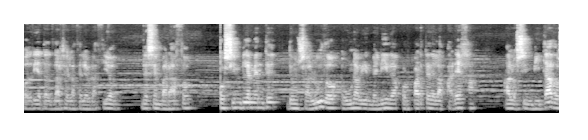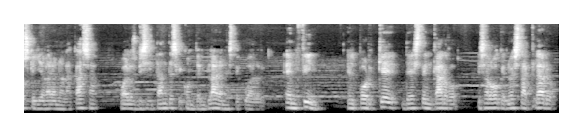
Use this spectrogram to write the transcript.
Podría tratarse de la celebración de ese embarazo, o simplemente de un saludo o una bienvenida por parte de la pareja a los invitados que llegaran a la casa o a los visitantes que contemplaran este cuadro. En fin, el porqué de este encargo es algo que no está claro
